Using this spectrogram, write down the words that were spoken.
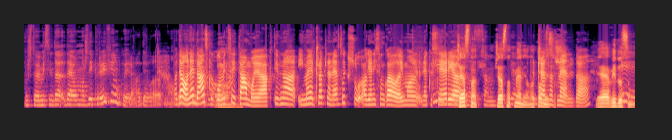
pošto ja mislim da, da je ovo možda i prvi film koji je radila. Pa ovaj, da, ona je za- danska za- glumica i tamo je aktivna. Ima je čak na Netflixu, ali ja nisam gledala. Ima neka E, serija sam. Chestnut Je- Man, jel na to Chestnut misliš? Man, da. E, vidio sam, E,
